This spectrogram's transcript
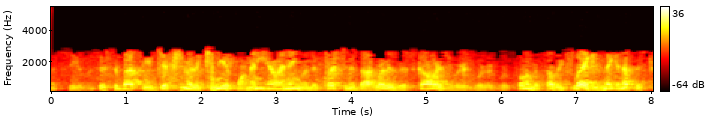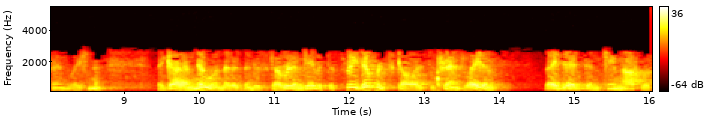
Let's see, was this about the Egyptian or the cuneiform? Anyhow, in England, a question about whether the scholars were, were, were pulling the public's leg and making up this translation. And they got a new one that had been discovered and gave it to three different scholars to translate, and they did and came out with,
